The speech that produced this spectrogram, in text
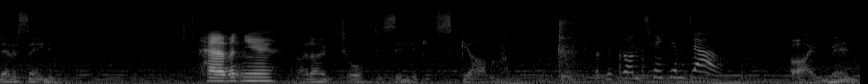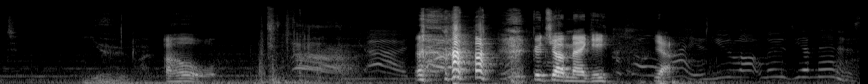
Never seen him. haven't you? I don't talk to syndicate scum. But we can't take him down. I meant you. Oh. Ah. Good job, Maggie. Yeah, Why, and you lot lose your manners.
